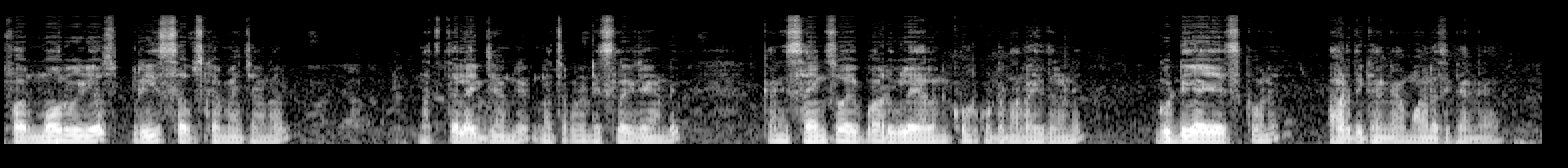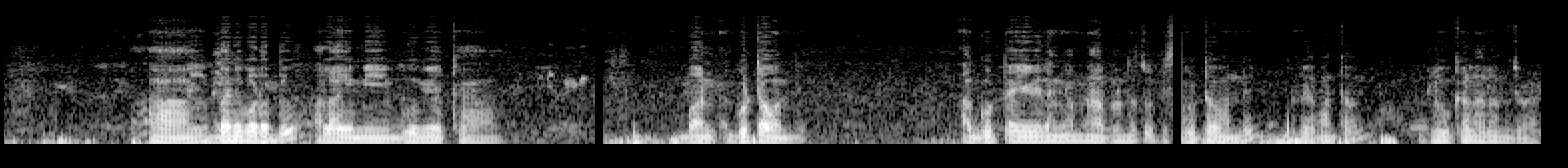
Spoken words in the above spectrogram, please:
For more videos please subscribe my channel నచ్చితే లైక్ చేయండి నచ్చకపోతే డిస్లైక్ చేయండి. కానీ సైన్స్ వైపు అడుగులు వేయాలని కోరుకుంటున్న రైతులని గుడ్డిగా చేసుకొని ఆర్థికంగా మానసికంగా ఇబ్బంది పడద్దు. అలాగే మీ భూమి యొక్క బ గుట్ట ఉంది. ఆ గుట్ట ఏ విధంగా మ్యాప్ ఉందో చూపిస్తుంది గుట్ట ఉంది మొత్తం బ్లూ కలర్ ఉంది చూడండి.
